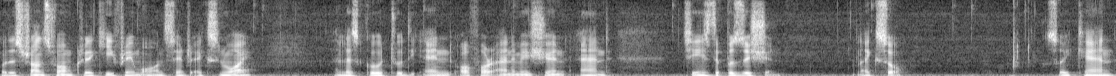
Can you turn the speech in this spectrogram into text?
With this transform create keyframe on center x and y. And let's go to the end of our animation and change the position like so. So you can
